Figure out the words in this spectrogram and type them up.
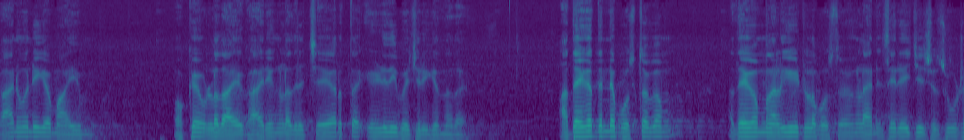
കാനൂനികമായും ഒക്കെ ഉള്ളതായ കാര്യങ്ങൾ അതിൽ ചേർത്ത് എഴുതി വച്ചിരിക്കുന്നത്. അദ്ദേഹത്തിന്റെ പുസ്തകം അദ്ദേഹം നൽകിയിട്ടുള്ള പുസ്തകങ്ങൾ അനുസരിച്ച് ശുശ്രൂഷ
